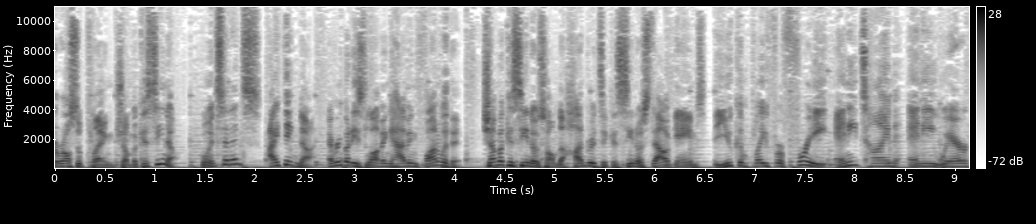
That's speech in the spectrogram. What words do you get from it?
were also playing Chumba Casino. Coincidence? I think not. Everybody's loving having fun with it. Chumba Casino is home to hundreds of casino style games that you can play for free anytime, anywhere,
